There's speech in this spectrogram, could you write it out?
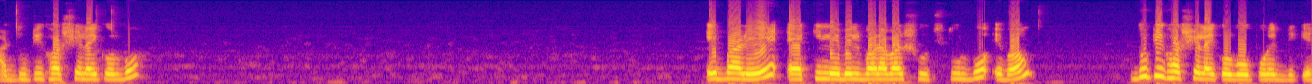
আর দুটি ঘর সেলাই করব। এবারে একই লেভেল বরাবর সুচ তুলব এবং দুটি ঘর সেলাই করব উপরের দিকে।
